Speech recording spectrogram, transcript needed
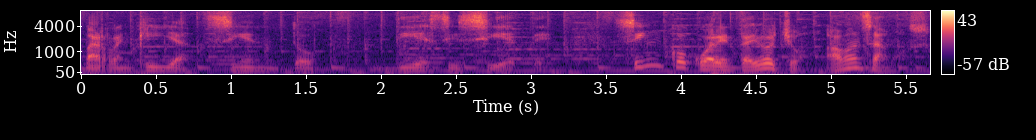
Barranquilla 117. 548. Avanzamos.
